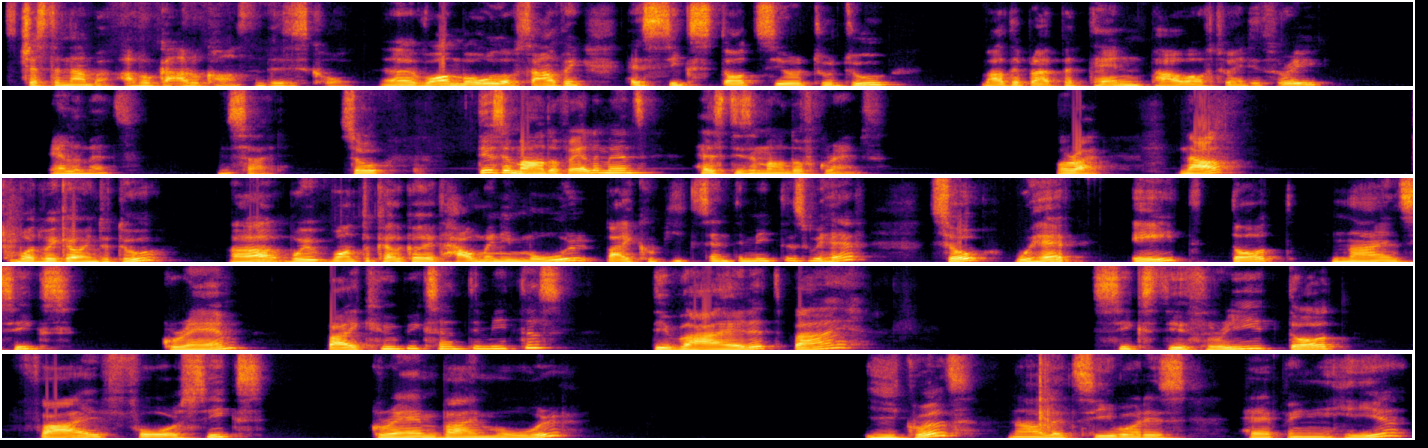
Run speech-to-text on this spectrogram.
It's just a number, Avogadro constant this is called. Uh, one mole of something has 6.022 multiplied by 10 power of 23 elements inside. So this amount of elements has this amount of grams. All right, now what we're going to do, uh, we want to calculate how many mole by cubic centimeters we have. So we have 8 0.96 gram by cubic centimeters divided by 63.546 gram by mole equals, now let's see what is happening here,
